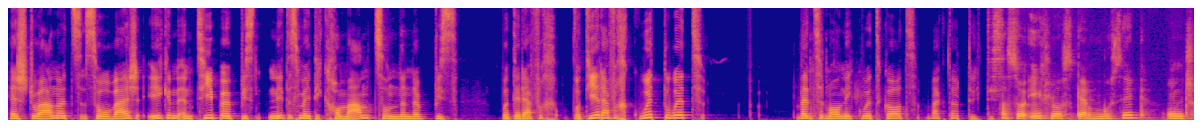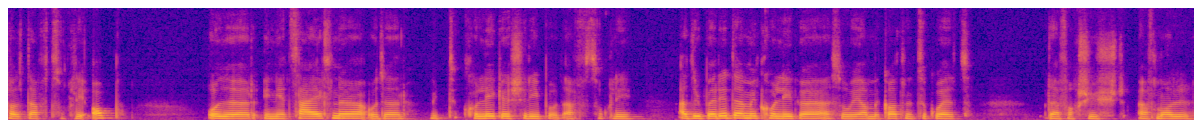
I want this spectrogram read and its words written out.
Hast du auch noch jetzt so, weißt, irgendeinen Tipp, etwas, nicht ein Medikament, sondern etwas, was dir einfach, was dir einfach gut tut, wenn es dir mal nicht gut geht wegen der Arthritis? Also ich höre gerne Musik und schalte einfach so ein bisschen ab. Oder in zeichnen oder mit Kollegen schreiben oder einfach so ein bisschen auch darüber reden mit Kollegen. So, ja, mir geht es nicht so gut. Oder einfach sonst einfach mal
